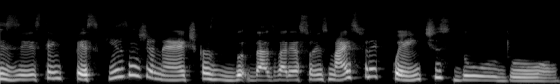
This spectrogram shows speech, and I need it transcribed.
existem pesquisas genéticas do, das variações mais frequentes do, do,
